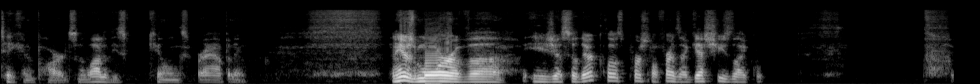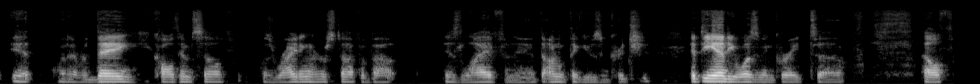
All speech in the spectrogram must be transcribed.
taken apart. So a lot of these killings were happening. And here's more of uh, Asia. So they're close personal friends. I guess she's like it, whatever they he called himself was writing her stuff about his life, and I don't think he was in great. At the end, he wasn't in great uh, health.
